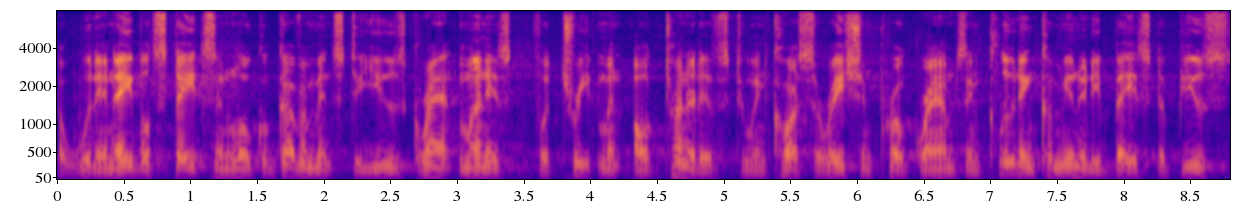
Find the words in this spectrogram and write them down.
would enable states and local governments to use grant monies for treatment alternatives to incarceration programs, including community-based abuse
